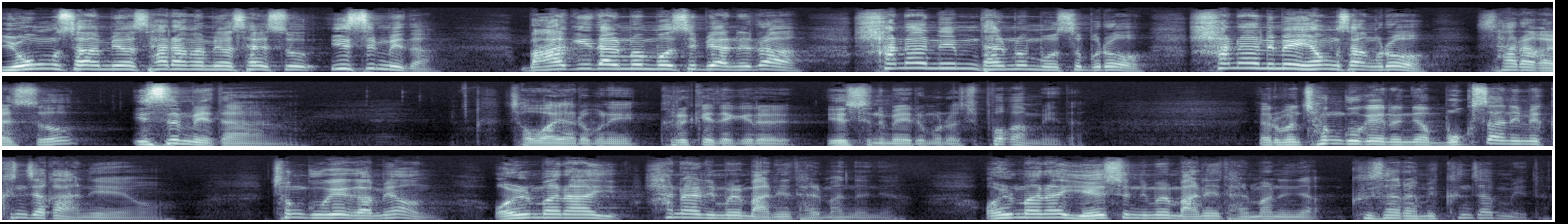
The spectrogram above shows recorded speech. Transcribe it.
용서하며 사랑하며 살 수 있습니다. 마귀 닮은 모습이 아니라 하나님 닮은 모습으로 하나님의 형상으로 살아갈 수 있습니다. 저와 여러분이 그렇게 되기를 예수님의 이름으로 축복합니다. 여러분 천국에는요 목사님이 큰 자가 아니에요. 천국에 가면 얼마나 하나님을 많이 닮았느냐, 얼마나 예수님을 많이 닮았느냐 그 사람이 큰 자입니다.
